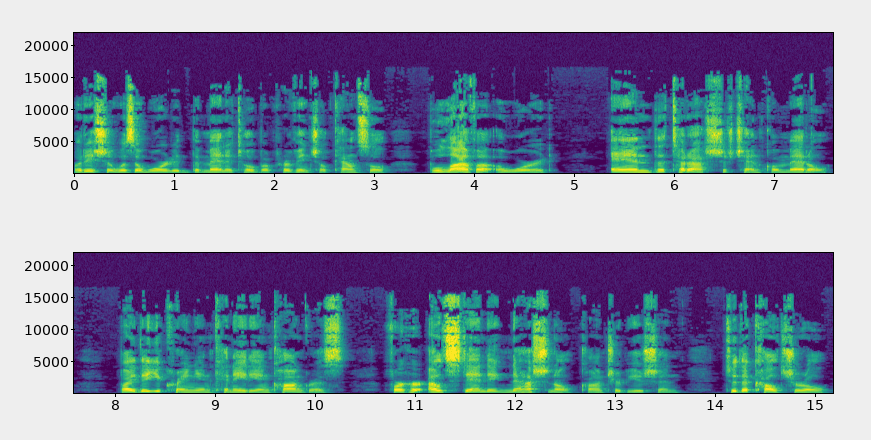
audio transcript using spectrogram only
Orysia was awarded the Manitoba Provincial Council Bulava Award and the Taras Shevchenko Medal by the Ukrainian Canadian Congress for her outstanding national contribution to the cultural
